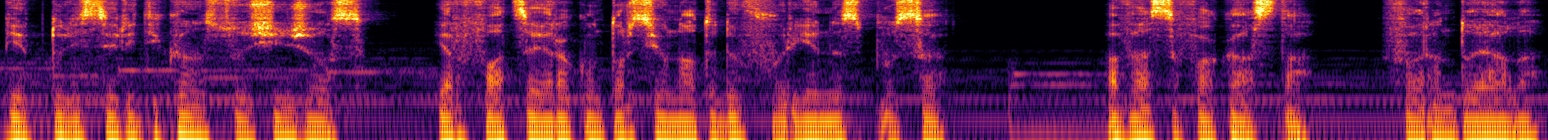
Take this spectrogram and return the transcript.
Pieptul îi se ridică în sus și în jos, iar fața era contorsionată de o furie nespusă. Avea să facă asta, fără îndoială.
